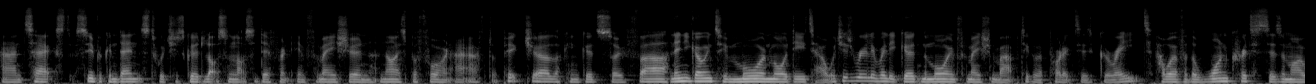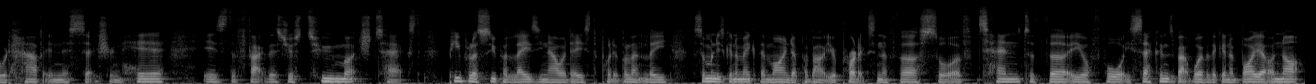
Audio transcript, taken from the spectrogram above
and text, super condensed, which is good. Lots and lots of different information. A nice before and after picture, looking good so far. And then you go into more and more detail, which is really, really good. The more information about a particular product is great. However, the one criticism I would have in this section here is the fact there's just too much text. People are super lazy nowadays, to put it bluntly. Somebody's going to make their mind up about your products in the first sort of 10 to 30 or 40 seconds about whether they're going to buy it or not.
